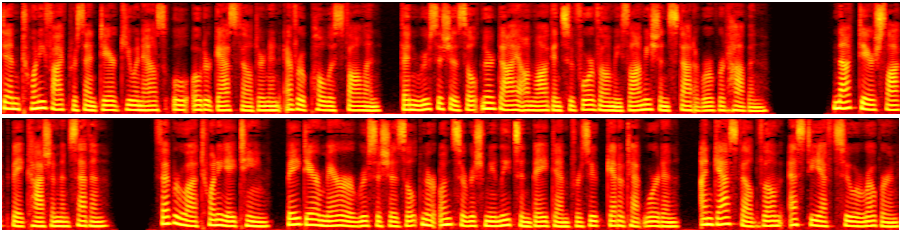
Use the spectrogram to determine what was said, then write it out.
dem 25% der Guen Öl oder Gasfeldern in Evropolis fallen, wenn russische Söldner die Anlagen zuvor vom islamischen Staat erobert haben. Nach der Schlacht bei Kaschem im 7. Februar 2018, bei der mehrere und syrische Milizen bei dem Versuch Ghettotat wurden, ein Gasfeld vom SDF zu erobern,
